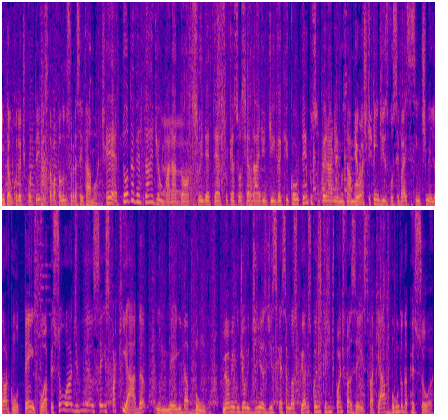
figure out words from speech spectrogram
Então, quando eu te cortei, você estava falando sobre aceitar a morte. É, toda verdade é um paradoxo e detesto que a sociedade diga que com o tempo superaremos a morte. Eu acho que quem diz você vai se sentir melhor com o tempo, a pessoa devia ser esfaqueada no meio da bunda. Meu amigo Joey Dias disse que essa é uma das piores coisas que a gente pode fazer, esfaquear a bunda da pessoa.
